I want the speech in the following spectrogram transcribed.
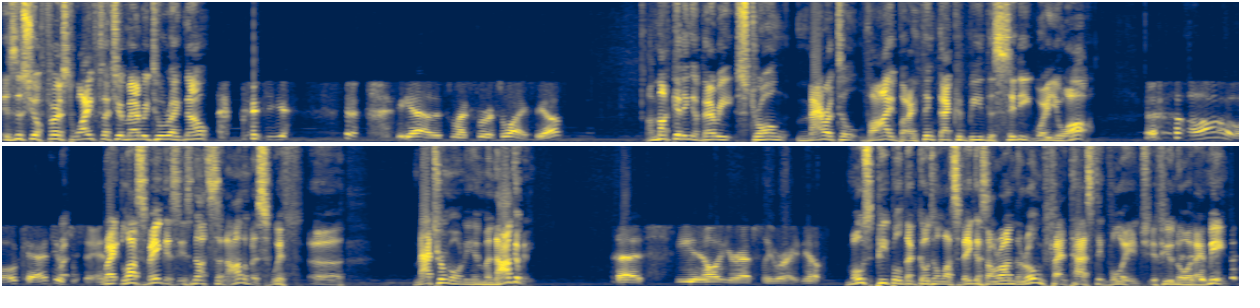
Is this your first wife that you're married to right now? yeah, yeah. This is my first wife. Yep. I'm not getting a very strong marital vibe, but I think that could be the city where you are. Oh, okay. I see what you're saying. Right, Las Vegas is not synonymous with uh, matrimony and monogamy. That's you know you're absolutely right. Yep. Most people that go to Las Vegas are on their own fantastic voyage, if you know what I mean.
